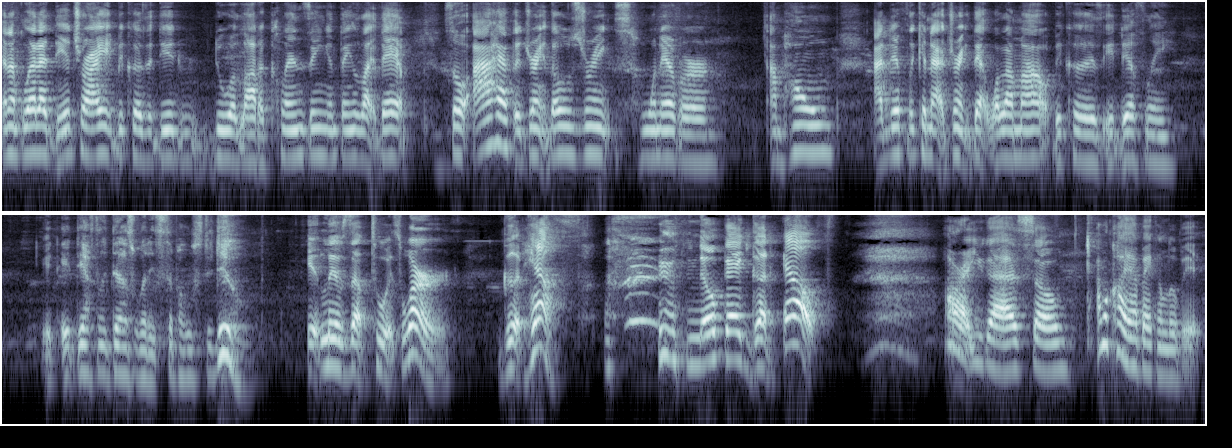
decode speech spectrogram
And I'm glad I did try it because it did do a lot of cleansing and things like that. So I have to drink those drinks whenever I'm home. I definitely cannot drink that while I'm out because it definitely it, it definitely does what it's supposed to do. It lives up to its word. Good health. okay, good health. All right, you guys. So I'm gonna call y'all back in a little bit.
